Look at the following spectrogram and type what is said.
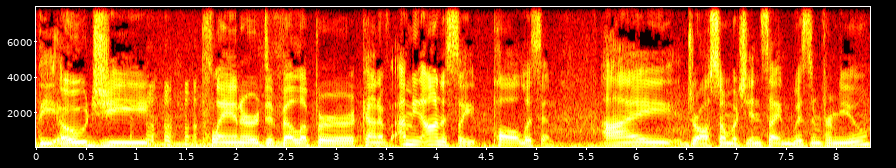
the OG planner, developer, kind of. I mean, honestly, Paul, listen, I draw so much insight and wisdom from you,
